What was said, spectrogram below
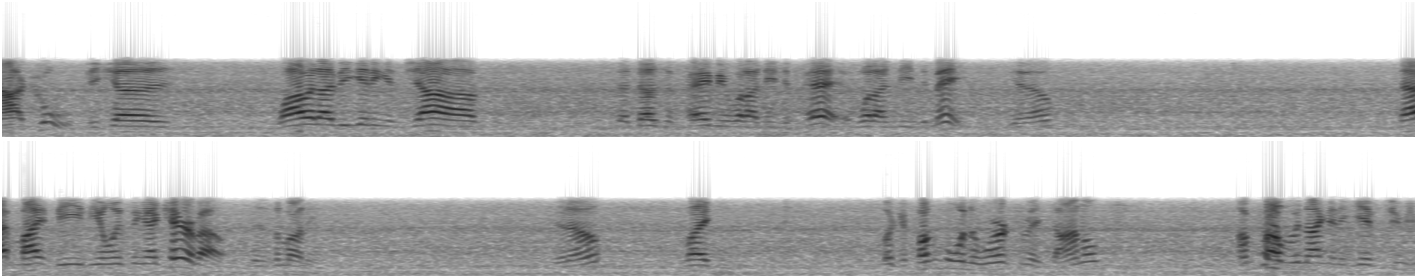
not cool? Because why would I be getting a job that doesn't pay me what I need to pay, what I need to make? You know. That might be the only thing I care about is the money. You know, like, look, if I'm going to work for McDonald's I'm probably not going to give two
